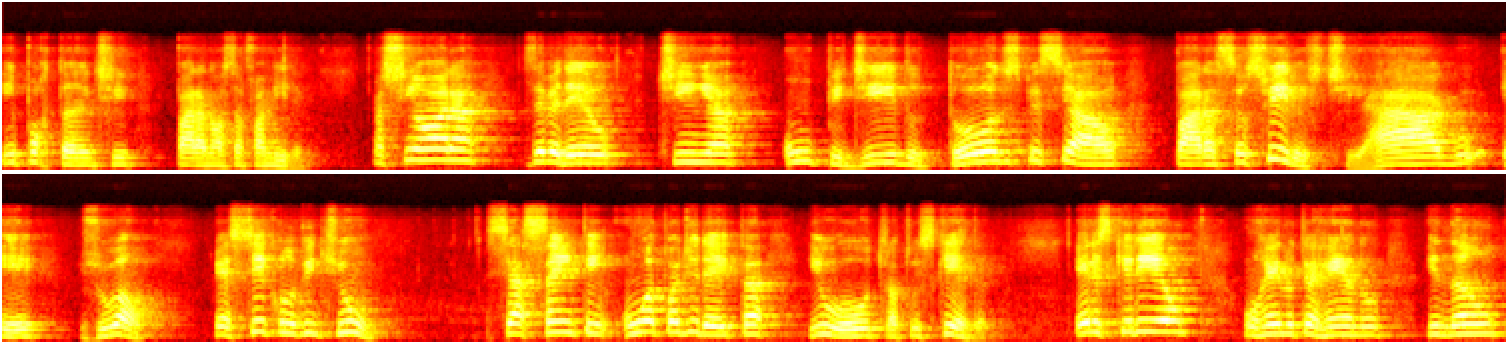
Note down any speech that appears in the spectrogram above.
importante para nossa família? A senhora Zebedeu tinha um pedido todo especial para seus filhos, Tiago e João. Versículo 21. Se assentem um à tua direita e o outro à tua esquerda. Eles queriam um reino terreno e não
